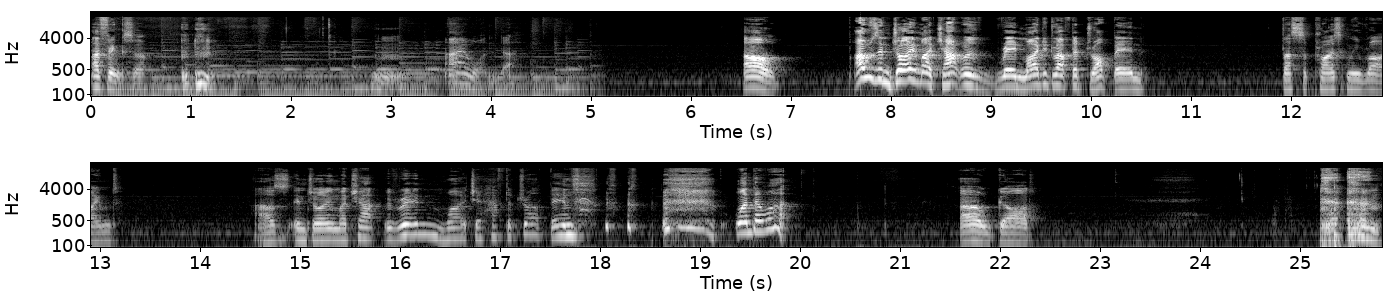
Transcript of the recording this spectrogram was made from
I think so. hmm, I wonder. Oh, I was enjoying my chat with Rin. Why did you have to drop in? That surprisingly rhymed. I was enjoying my chat with Rin. Why'd you have to drop in? Wonder what? Oh, God.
